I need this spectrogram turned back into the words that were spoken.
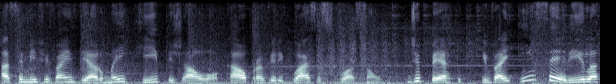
a CEMIF vai enviar uma equipe já ao local para averiguar essa situação de perto e vai inseri-la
